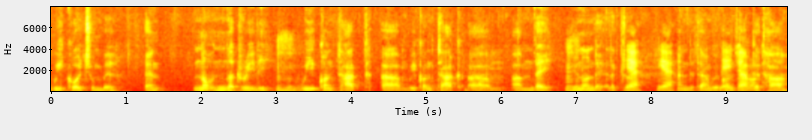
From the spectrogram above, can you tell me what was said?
we called Chumbe, and no, not really. Mhm. We contact, um, we contact um, um, Day, you Mhm. know Day Electra. Yeah, yeah. And the time we contacted her,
